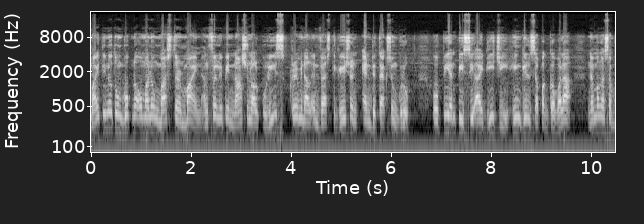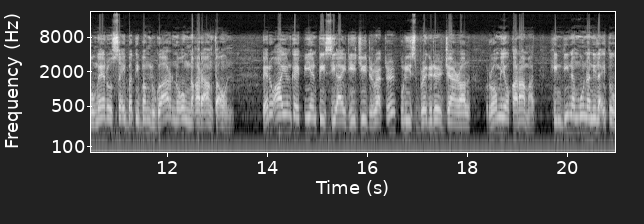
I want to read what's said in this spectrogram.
May tinutumbok na umanong mastermind ang Philippine National Police Criminal Investigation and Detection Group o PNP-CIDG hinggil sa pagkawala ng mga sabungero sa iba't ibang lugar noong nakaraang taon. Pero ayon kay PNP-CIDG Director Police Brigadier General Romeo Karamat, hindi na muna nila ito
